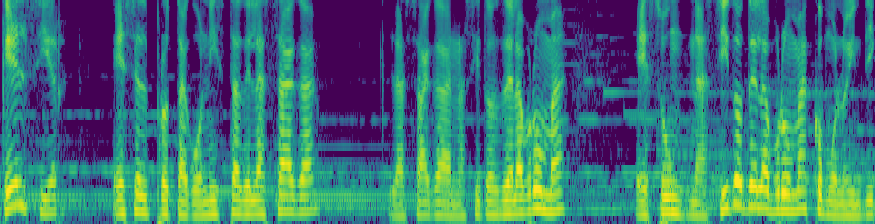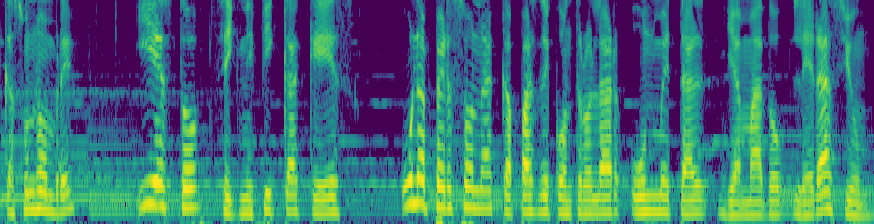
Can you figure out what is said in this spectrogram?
Kelsier es el protagonista de la saga, la saga Nacidos de la Bruma, es un nacido de la bruma como lo indica su nombre, y esto significa que es una persona capaz de controlar un metal llamado Leracium,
